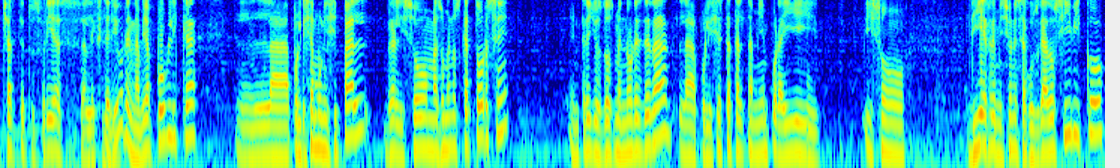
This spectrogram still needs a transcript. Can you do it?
echarte tus frías al exterior en la vía pública. La policía municipal realizó más o menos 14, entre ellos dos menores de edad. La policía estatal también por ahí hizo 10 remisiones a juzgado cívico,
